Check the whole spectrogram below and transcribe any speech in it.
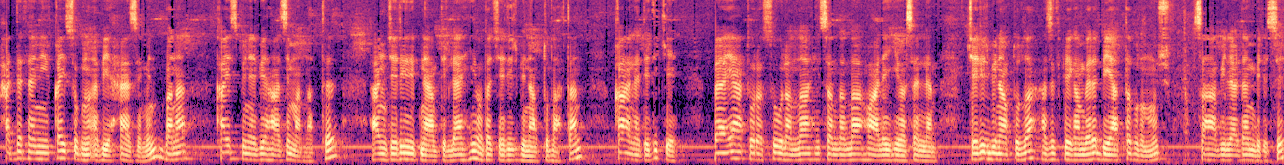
Haddeteni Kays ibn Abi Hazim'in bana Kays bin Ebi Hazim anlattı. An Cerir ibn Abdillahi o da Cerir bin Abdullah'tan. Kale dedi ki Bayatu Resulallah sallallahu aleyhi ve sellem. Cerir bin Abdullah Hazreti Peygamber'e biatta bulunmuş sahabilerden birisi.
